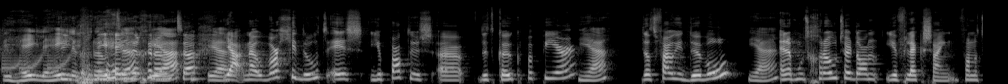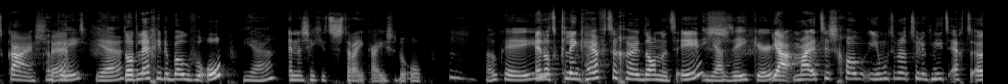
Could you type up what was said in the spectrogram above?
Die hele, hele Die- die grote. hele grote. Ja, ja. Ja. nou wat je doet is, je pakt dus eh het keukenpapier. Ja, Dat vouw je dubbel. Ja. En het moet groter dan je vlek zijn van het Oké, kaarsvet. ja. Dat leg je er bovenop Ja, en dan zet je het strijkijzer erop. oké. En dat klinkt heftiger dan het is. Jazeker. Ja, maar het is gewoon, je moet hem natuurlijk niet echt eh,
